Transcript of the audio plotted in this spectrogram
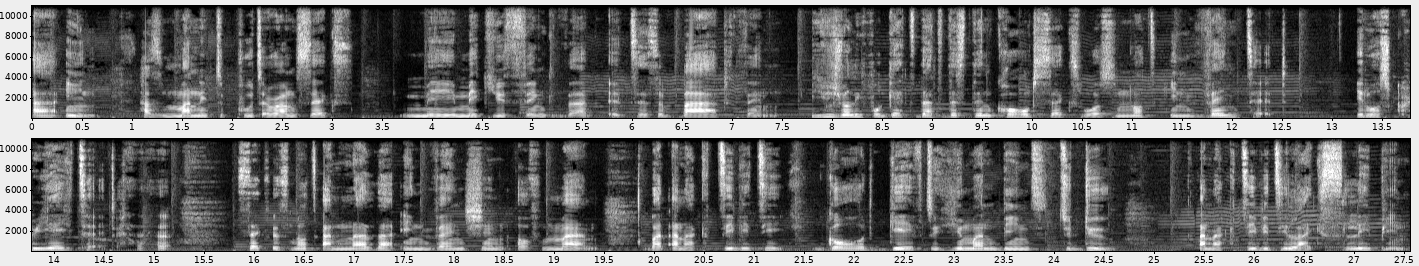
are in has managed to put around sex may make you think that it is a bad thing. You usually forget that this thing called sex was not invented, it was created. sex is not another invention of man, but an activity God gave to human beings to do an activity like sleeping,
